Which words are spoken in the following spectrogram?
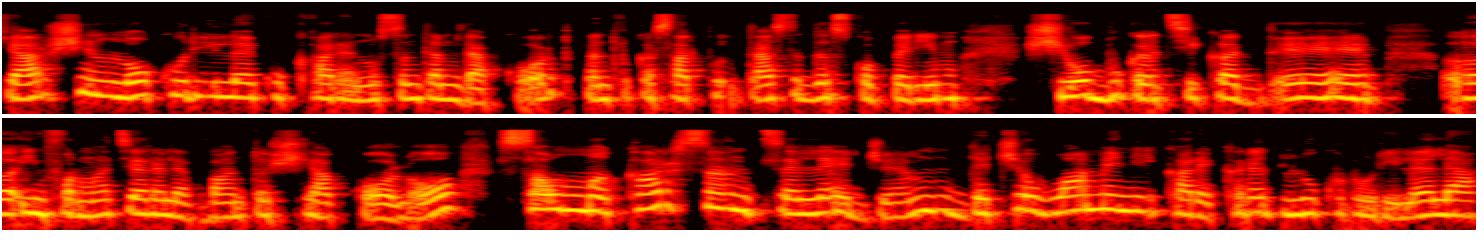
chiar și în locurile cu care nu suntem de acord, pentru că s-ar putea să descoperim și o bucățică de uh, informație relevantă și acolo, sau măcar să înțelegem de ce oamenii care cred lucrurile le,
